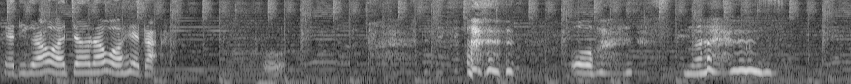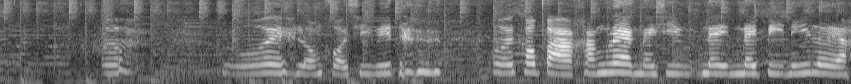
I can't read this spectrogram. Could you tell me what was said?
เห็ดอีกแล้วเหรอ เจอแล้วเหรอเห็ดอะโอ้โอ้มาเออโอ้ยร้องขอชีวิต โอ้ยเข้าป่าครั้งแรกในชีในในปีนี้เลยอะ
